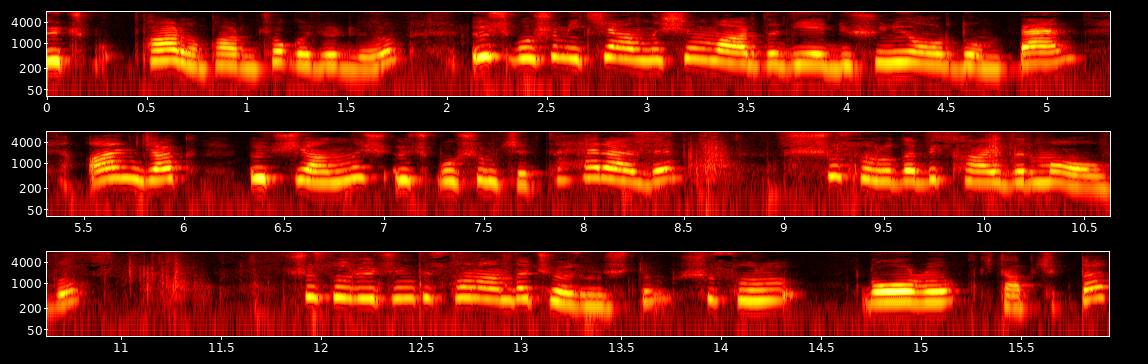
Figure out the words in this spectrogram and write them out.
3 pardon pardon çok özür diliyorum. 3 boşum 2 yanlışım vardı diye düşünüyordum ben. Ancak 3 yanlış 3 boşum çıktı. Herhalde şu soruda bir kaydırma oldu. Şu soruyu çünkü son anda çözmüştüm. Şu soru doğru kitapçıkta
